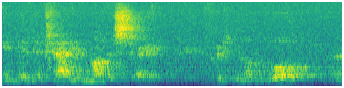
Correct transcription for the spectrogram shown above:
in an Italian monastery written on the wall. Uh,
